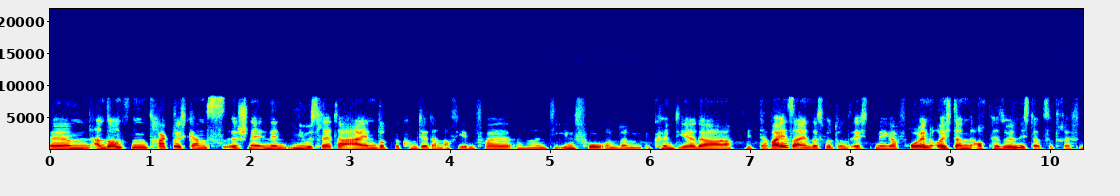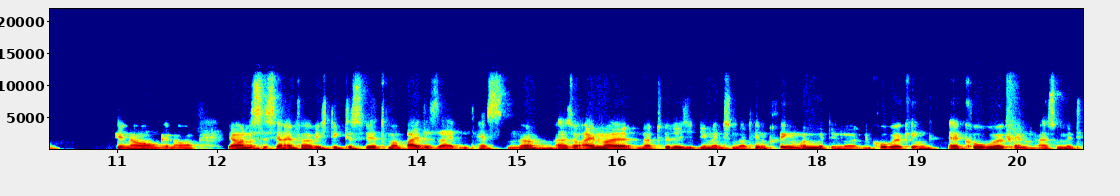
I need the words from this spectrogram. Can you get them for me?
Ähm, ansonsten tragt euch ganz äh, schnell in den Newsletter ein. Dort bekommt ihr dann auf jeden Fall äh, die Info und dann könnt ihr da mit dabei sein. Das wird uns echt mega freuen, euch dann auch persönlich da zu treffen. Genau, genau. Ja, und es ist ja einfach wichtig, dass wir jetzt mal beide Seiten testen. Ne? Mhm. Also einmal natürlich die Menschen dorthin bringen und mit den Leuten Coworking, äh, Coworken, also mit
